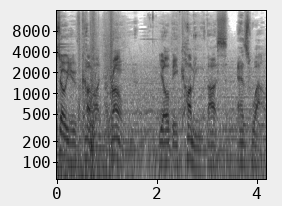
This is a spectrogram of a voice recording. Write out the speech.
So you've come on your own. You'll be coming with us as well.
